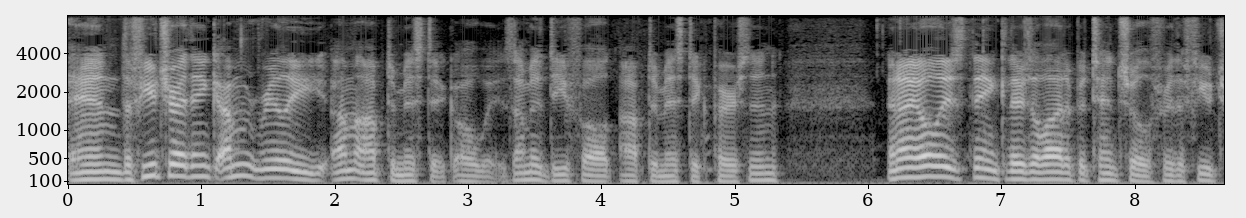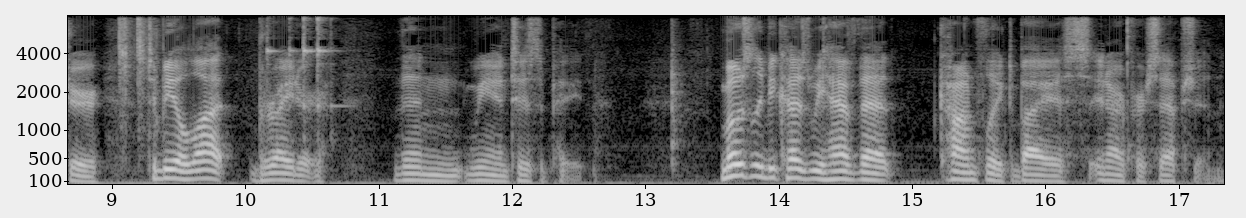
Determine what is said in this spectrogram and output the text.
And the future, I think I'm really I'm optimistic always. I'm a default optimistic person. And I always think there's a lot of potential for the future to be a lot brighter than we anticipate. Mostly because we have that conflict bias in our perception.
